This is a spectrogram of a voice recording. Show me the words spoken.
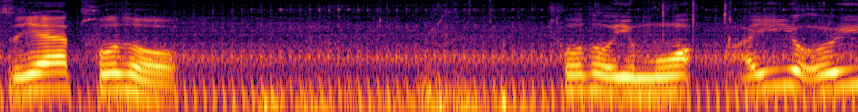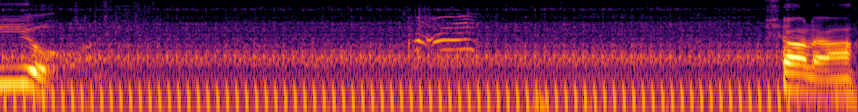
直接徒手徒手一摸，哎呦哎呦！漂亮啊！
